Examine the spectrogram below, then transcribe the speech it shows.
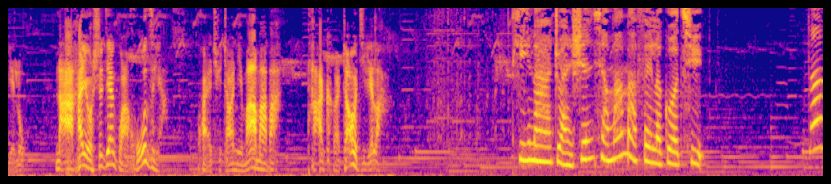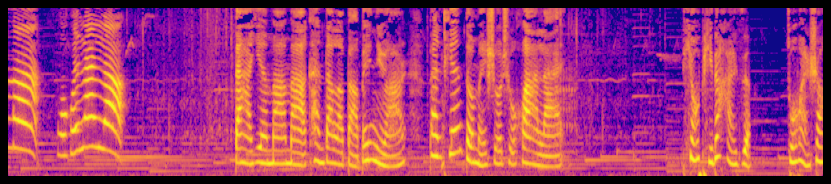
一路哪还有时间管胡子呀？快去找你妈妈吧，她可着急了。缇娜转身向妈妈飞了过去。妈妈，我回来了。大雁妈妈看到了宝贝女儿，半天都没说出话来。调皮的孩子，昨晚上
